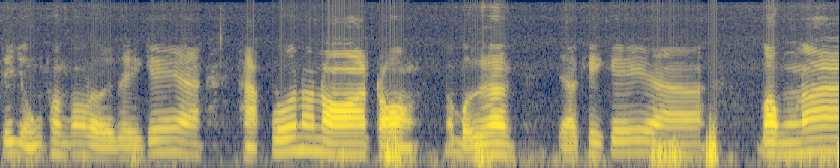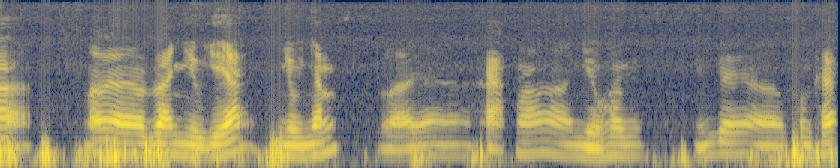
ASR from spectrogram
sử dụng phân con lười thì cái à, hạt lúa nó no tròn, nó bự hơn. Và khi cái à, bông nó nó ra nhiều giá, nhiều nhánh, lại à, hạt nó nhiều hơn những cái phân khác.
